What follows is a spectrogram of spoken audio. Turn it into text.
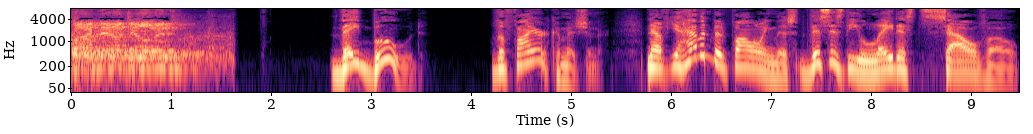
Quiet down, gentlemen. They booed the fire commissioner. Now, if you haven't been following this, this is the latest salvo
